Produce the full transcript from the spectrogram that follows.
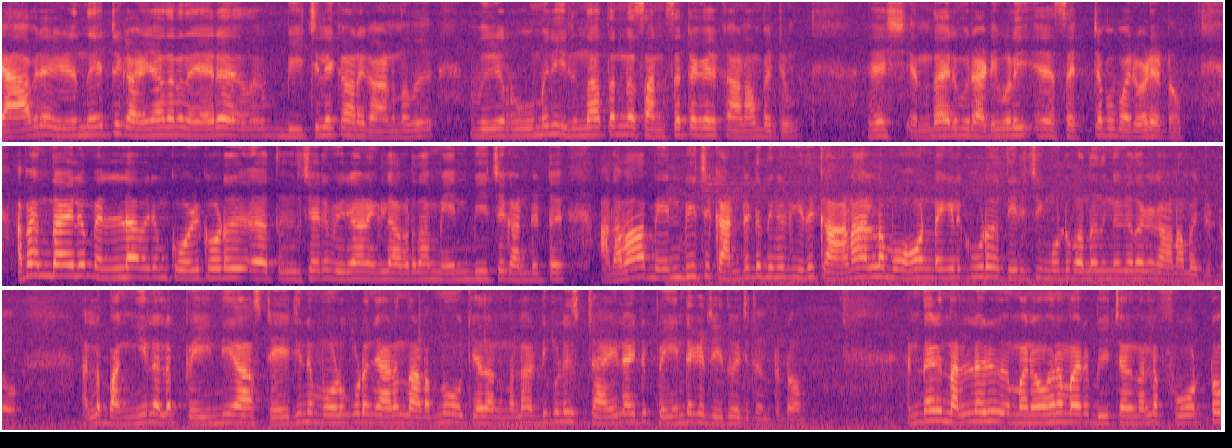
രാവിലെ എഴുന്നേറ്റ് കഴിഞ്ഞാൽ തന്നെ നേരെ ബീച്ചിലേക്കാണ് കാണുന്നത്. റൂമിൽ ഇരുന്നാൽ തന്നെ സൺസെറ്റൊക്കെ കാണാൻ പറ്റും. ഏഷ് എന്തായാലും ഒരു അടിപൊളി സെറ്റപ്പ് പരിപാടി കേട്ടോ. അപ്പോൾ എന്തായാലും എല്ലാവരും കോഴിക്കോട് തീർച്ചയായും വരികയാണെങ്കിൽ അവിടെ ആ മെയിൻ ബീച്ച് കണ്ടിട്ട് അഥവാ മെയിൻ ബീച്ച് കണ്ടിട്ട് നിങ്ങൾക്ക് ഇത് കാണാനുള്ള മോഹം ഉണ്ടെങ്കിൽ കൂടെ തിരിച്ച് ഇങ്ങോട്ട് വന്ന് നിങ്ങൾക്ക് ഇതൊക്കെ കാണാൻ പറ്റും കേട്ടോ നല്ല ഭംഗിയിൽ നല്ല പെയിന്റിങ് ആ സ്റ്റേജിന്റെ മുകളിൽ കൂടെ ഞാൻ നടന്നു നോക്കിയതാണ്. നല്ല അടിപൊളി സ്റ്റൈലായിട്ട് പെയിന്റൊക്കെ ചെയ്ത് വെച്ചിട്ടുണ്ട് കേട്ടോ എന്തായാലും നല്ലൊരു മനോഹരമായ ബീച്ചാണ് നല്ല ഫോട്ടോ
